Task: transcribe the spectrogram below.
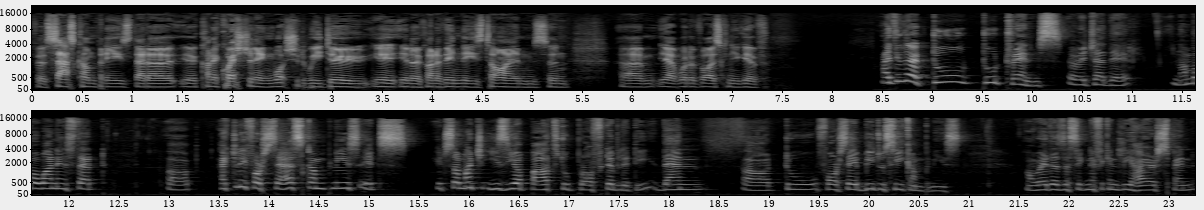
For SaaS companies that are you know, kind of questioning what should we do, you, you know, kind of in these times, and um, yeah, what advice can you give? I think there are two two trends which are there. Number one is that uh, actually for SaaS companies, it's it's a much easier path to profitability than uh, to for say B2C companies, uh, where there's a significantly higher spend.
